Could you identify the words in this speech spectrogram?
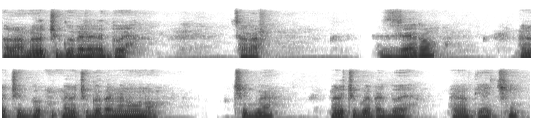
allora meno 5 per R2 sarà 0 meno 5, meno 5 per meno 1 5 meno 5 per 2 meno 10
